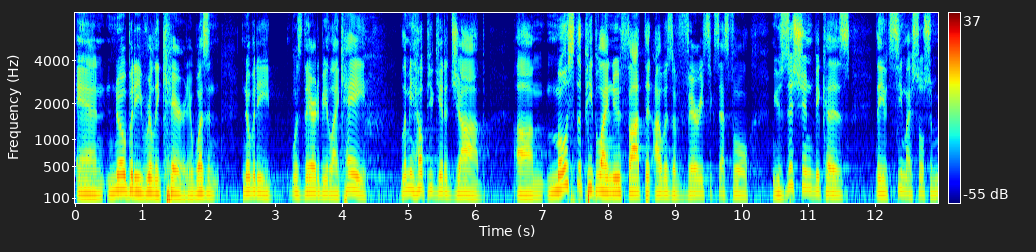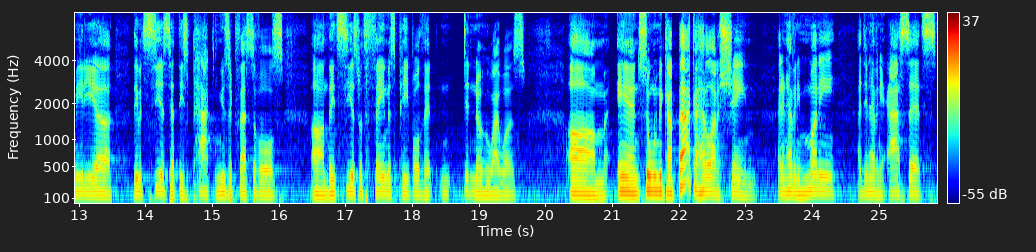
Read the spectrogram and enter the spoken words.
and nobody really cared. It wasn't nobody was there to be like, "Hey, let me help you get a job." Um, most of the people I knew thought that I was a very successful musician because they would see my social media they would see us at these packed music festivals. Um, they'd see us with famous people that n- didn't know who I was. Um, and so when we got back, I had a lot of shame. I didn't have any money. I didn't have any assets.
